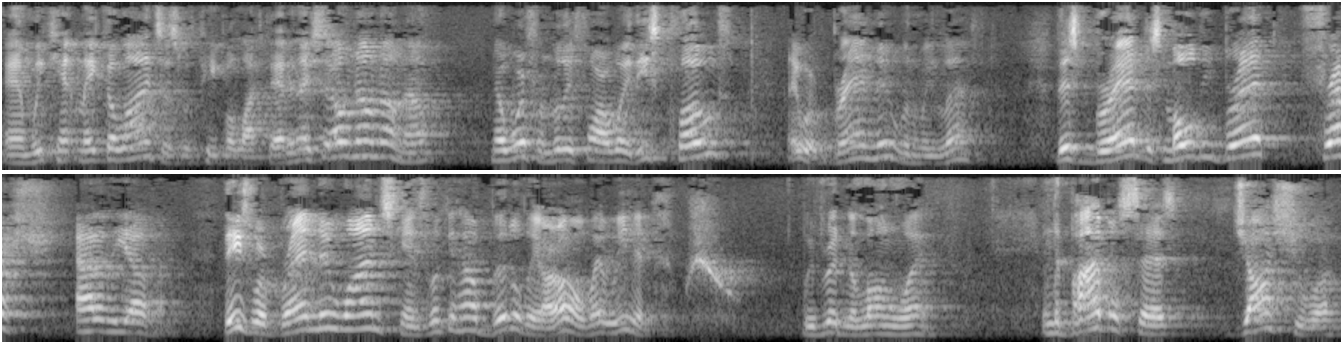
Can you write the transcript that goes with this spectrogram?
And we can't make alliances with people like that. And they said, oh, no, no, no. No, we're from really far away. These clothes, they were brand new when we left. This bread, this moldy bread, fresh out of the oven. These were brand new wineskins. Look at how brittle they are. Oh, wait, we have, whew, we've ridden a long way. And the Bible says Joshua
